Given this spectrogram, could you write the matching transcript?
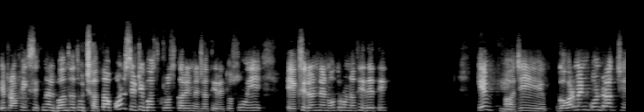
કે ટ્રાફિક સિગ્નલ બંધ હતું, છતાં પણ સિટી બસ ક્રોસ કરીને જતી રહી. તો શું એ એક્સિડન્ટને નોતરું નથી દેતી? કેમ? જી. ગવર્મેન્ટ કોન્ટ્રાક્ટ છે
